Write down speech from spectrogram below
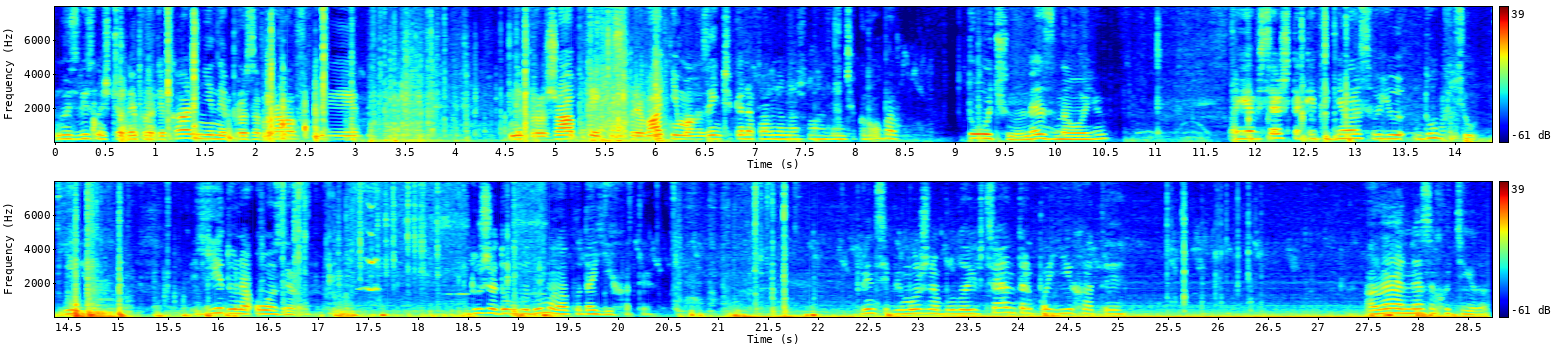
Ну, звісно, що не про лікарні, не про заправки, не про жабки, якісь приватні магазинчики, напевно, наш магазинчик робить. Точно не знаю. А я все ж таки підняла свою дубцю і їду на озеро. Дуже довго думала, куди їхати. В принципі, можна було і в центр поїхати, але не захотіла.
